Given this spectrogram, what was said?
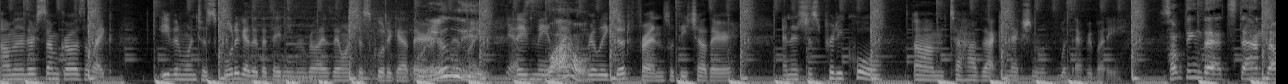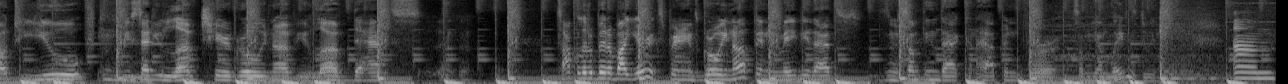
um and there's some girls that like even went to school together that they didn't even realize they went to school together and then, Really? like, Yes. they've made Wow. like really good friends with each other and it's just pretty cool um to have that connection with, with everybody Something that stands out to you, you said you loved cheer growing up, you loved dance. Talk a little bit about your experience growing up, and maybe that's something that can happen for some young ladies doing this? Um,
